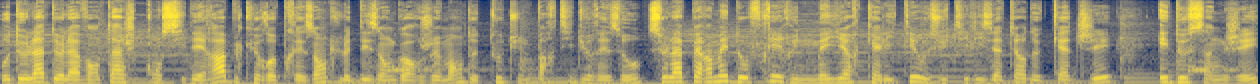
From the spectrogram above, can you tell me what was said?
Au-delà de l'avantage considérable que représente le désengorgement de toute une partie du réseau, cela permet d'offrir une meilleure qualité aux utilisateurs de 4G et de 5G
